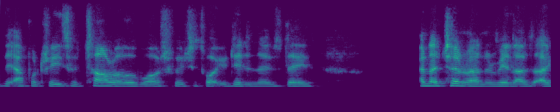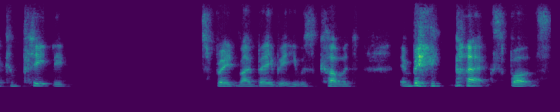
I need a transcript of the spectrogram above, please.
the apple trees with tar oil wash, which is what you did in those days. And I turned around and realized I completely sprayed my baby. He was covered in big black spots.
